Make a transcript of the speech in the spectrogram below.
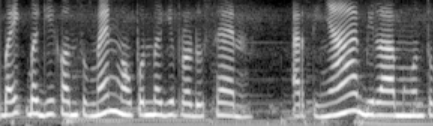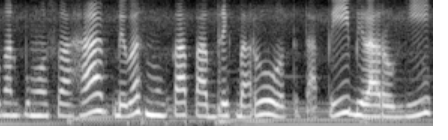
baik bagi konsumen maupun bagi produsen. Artinya, bila menguntungkan pengusaha bebas membuka pabrik baru, tetapi bila rugi,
